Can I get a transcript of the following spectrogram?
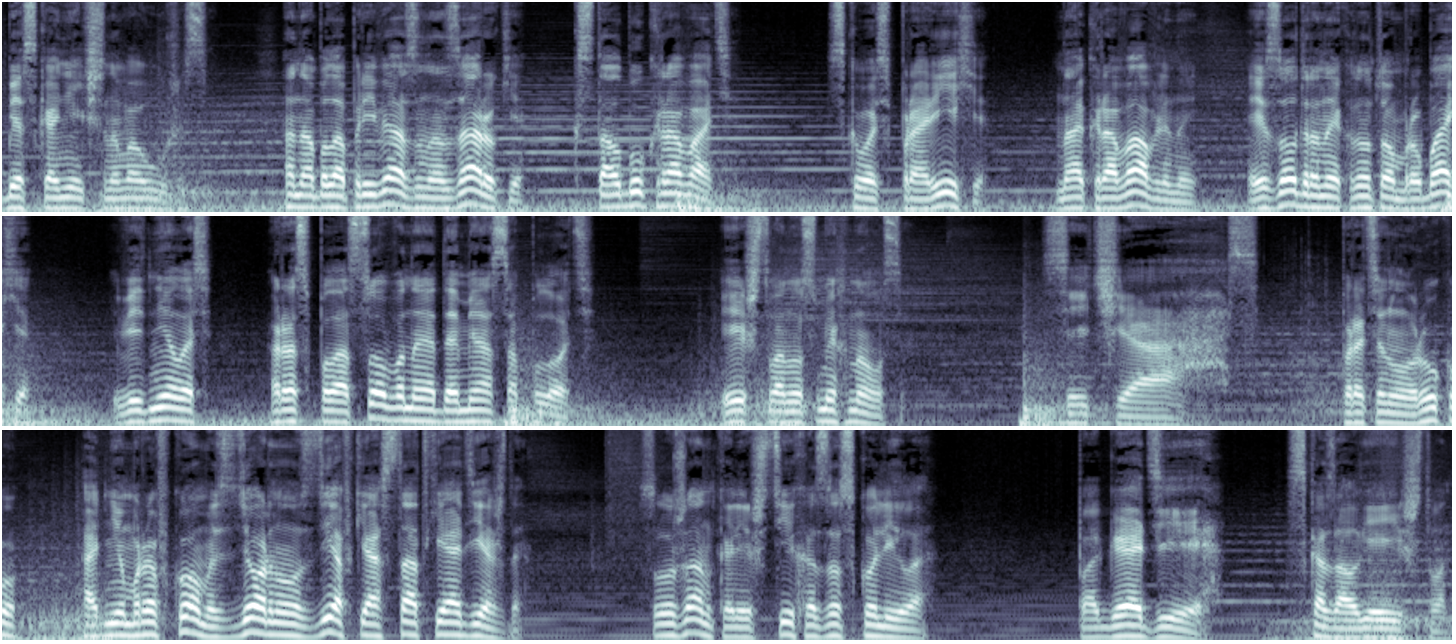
бесконечного ужаса. Она была привязана за руки к столбу кровати. Сквозь прорехи, на окровавленной, изодранной кнутом рубахе, виднелась располосованная до мяса плоть. Иштван усмехнулся. «Сейчас!» Протянул руку, одним рывком сдернул с девки остатки одежды. Служанка лишь тихо заскулила. «Погоди!» — сказал ей Иштван.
